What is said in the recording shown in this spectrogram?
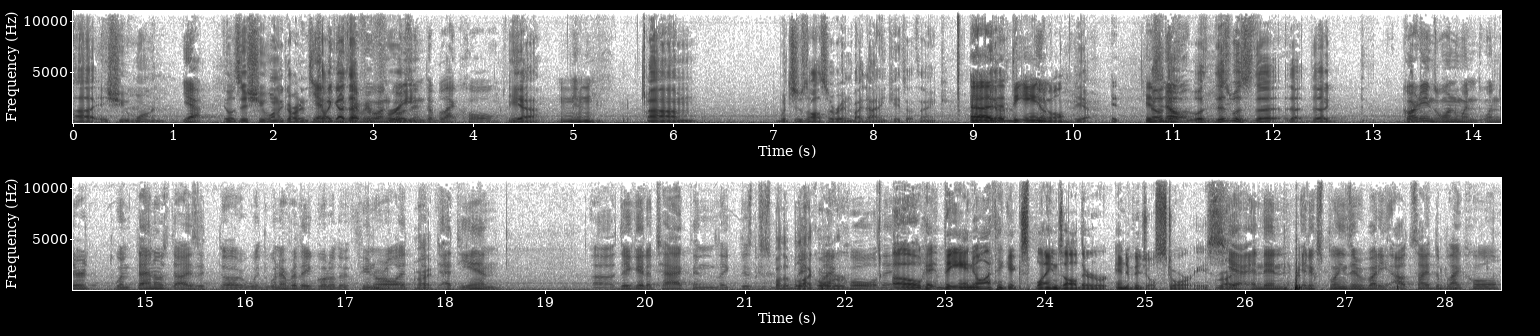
uh, issue one. Yeah, It was issue one of Guardians. yeah. so I got that for everyone free. goes in the black hole. yeah, Mm-hmm. um, which was also written by Donny Cates, I think. Uh, yeah. the, the annual. yeah. It- is no, No. This, was, this was the the, the Guardians one when when they're when Thanos dies, at, or with, whenever they go to the funeral at, Right. at, at the end, uh, they get attacked and like this, this By the big Black hole. That, Oh, okay. The annual, I think, explains all their individual stories. Right. Yeah, and then it explains everybody outside the black hole.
